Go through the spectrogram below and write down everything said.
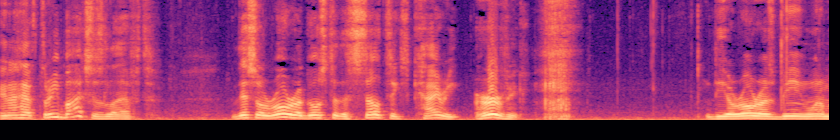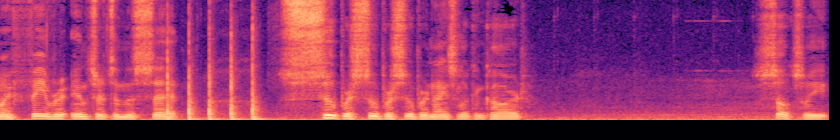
And I have three boxes left. This Aurora goes to the Celtics, Kyrie Irving. The Auroras being one of my favorite inserts in this set. Super, super, super nice looking card. So sweet.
